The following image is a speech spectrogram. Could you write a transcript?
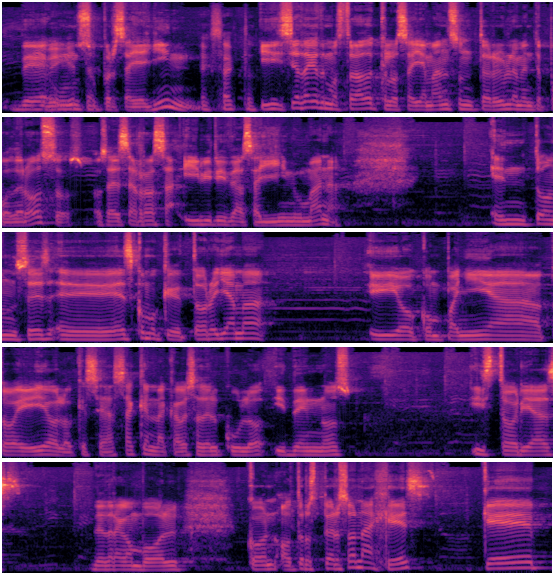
de, un Super Saiyajin. Exacto. Y se ha demostrado que los Saiyamans son terriblemente poderosos. O sea, esa raza híbrida Saiyajin humana. Entonces, eh, es como que Toriyama y o compañía Toei o lo que sea saquen la cabeza del culo y dennos historias de Dragon Ball con otros personajes que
